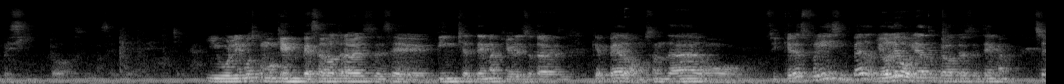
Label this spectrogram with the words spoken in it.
besitos y no sé qué. Y volvimos como que a empezar otra vez ese pinche tema que yo le hice otra vez. ¿Qué pedo? ¿Vamos a andar? O si quieres free, sin pedo. Yo le volví a tocar otra vez ese tema. Sí.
